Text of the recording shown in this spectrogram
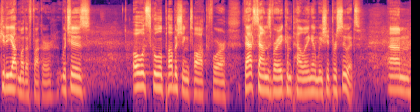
Giddy up, motherfucker, which is old school publishing talk for that sounds very compelling and we should pursue it. Um,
